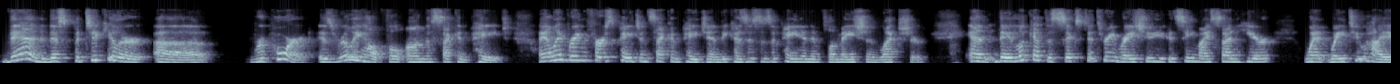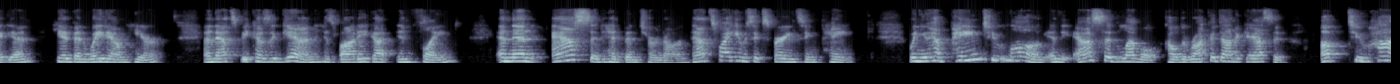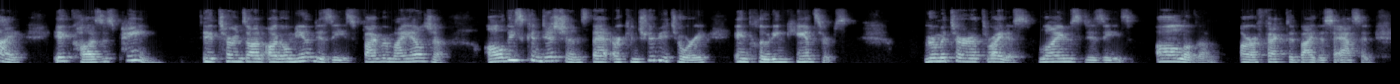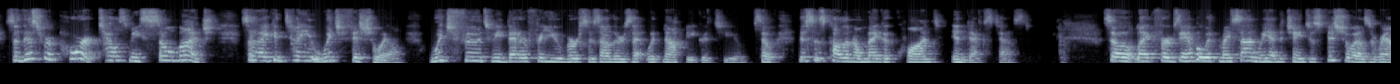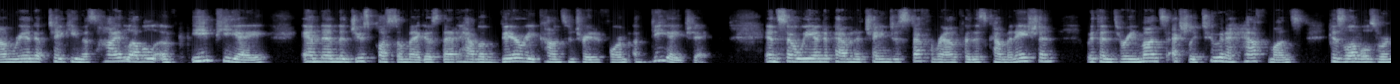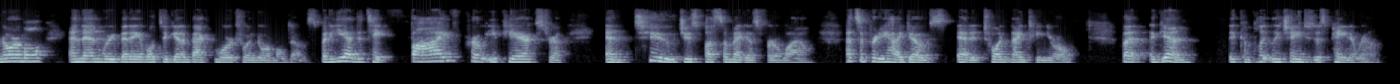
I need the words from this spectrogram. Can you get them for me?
Then, this particular uh, report is really helpful on the second page. I only bring first page and second page in because this is a pain and inflammation lecture. And they look at the six to three ratio. You can see my son here went way too high again. He had been way down here. And that's because, again, his body got inflamed. And then acid had been turned on. That's why he was experiencing pain. When you have pain too long and the acid level, called arachidonic acid, up too high, it causes pain. It turns on autoimmune disease, fibromyalgia, all these conditions that are contributory, including cancers. Rheumatoid arthritis, Lyme's disease, all of them are affected by this acid. So this report tells me so much so that I can tell you which fish oil, which foods would be better for you versus others that would not be good to you. So this is called an OmegaQuant index test. So, like for example, with my son, we had to change his fish oils around. We end up taking this high level of EPA and then the Juice Plus omegas that have a very concentrated form of DHA. And so we end up having to change his stuff around for this combination. Within three months, actually two and a half months, his levels were normal, and then we've been able to get him back more to a normal dose. But he had to take five Pro EPA Extra and two Juice Plus Omegas for a while. That's a pretty high dose at a 19 year old. But again, it completely changes his pain around.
